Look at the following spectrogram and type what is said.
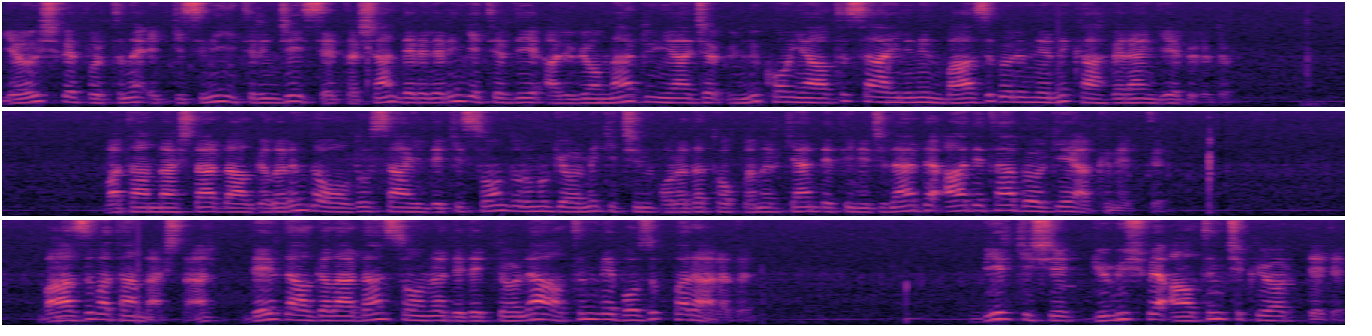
Yağış ve fırtına etkisini yitirince ise taşan derelerin getirdiği alüvyonlar dünyaca ünlü Konyaaltı sahilinin bazı bölümlerini kahverengiye bürüdü. Vatandaşlar dalgaların da olduğu sahildeki son durumu görmek için orada toplanırken defineciler de adeta bölgeye akın etti. Bazı vatandaşlar, dev dalgalardan sonra dedektörlü altın ve bozuk para aradı. Bir kişi, gümüş ve altın çıkıyor, dedi.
